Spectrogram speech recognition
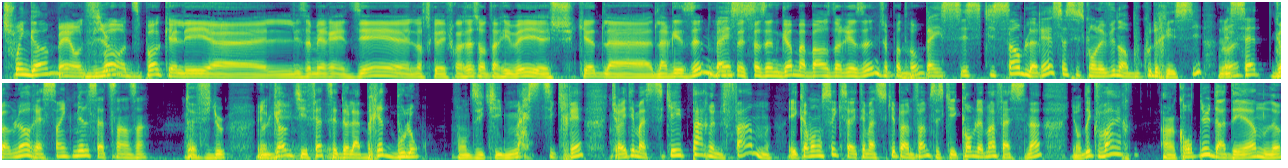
Chewing gum, Ben, on dit vieux. pas, on dit pas que les, euh, les Amérindiens, lorsque les Français sont arrivés, chiquaient de la, de la résine. Ben, c'est- faisait une gomme à base de résine, je sais pas trop. Ben, c'est ce qui semblerait, ça, c'est ce qu'on a vu dans beaucoup de récits. Mais cette gomme-là aurait 5700 ans de vieux. Une gomme qui est faite, c'est de la brette boulon. On dit qui mastiquerait, qui aurait été mastiquée par une femme. Et comment on sait que ça a été mastiqué par une femme? C'est ce qui est complètement fascinant. Ils ont découvert un contenu d'ADN, là,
